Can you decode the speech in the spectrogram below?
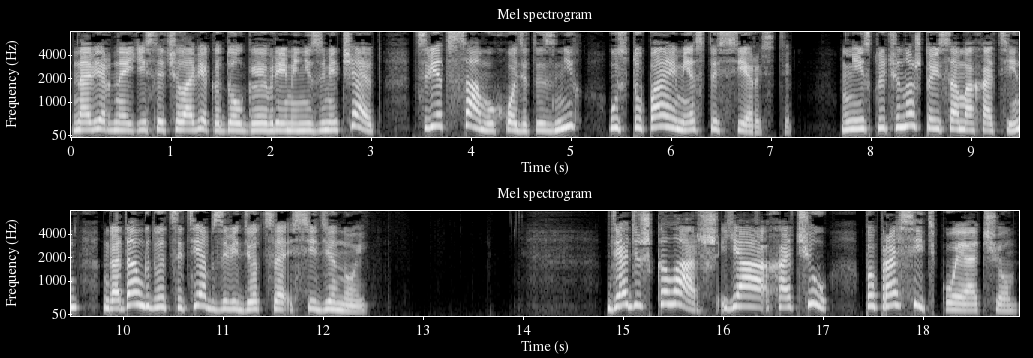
Наверное, если человека долгое время не замечают, цвет сам уходит из них, уступая место серости. Не исключено, что и сама Хатин годам к двадцати обзаведется сединой. «Дядюшка Ларш, я хочу попросить кое о чем.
